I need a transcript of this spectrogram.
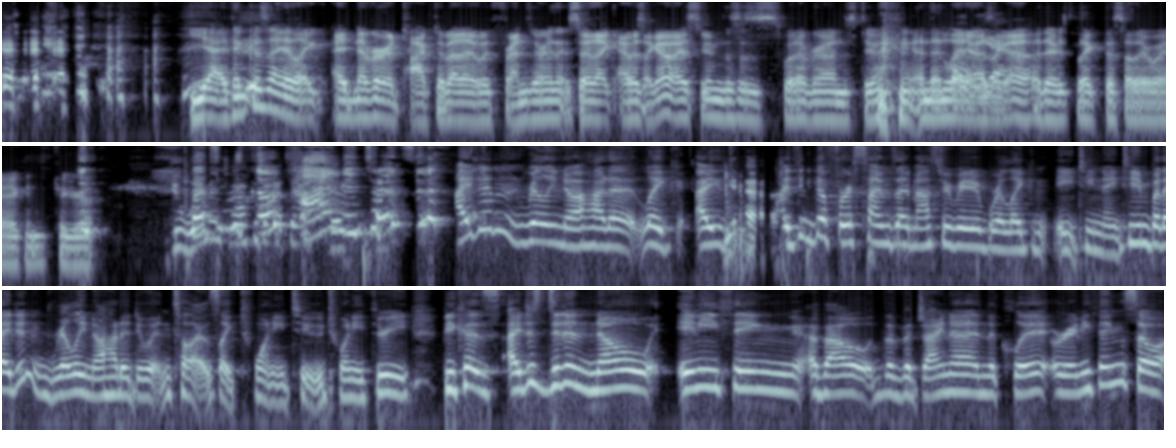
Yeah, I think because I like I'd never talked about it with friends or anything, so like I was like, oh, I assume this is what everyone's doing, and then later Oh, I was like, oh, there's like this other way I can figure out. Do That women seems talk so about that? time intensive. I didn't really know how to like I Yeah. I think the first times I masturbated were like 18 19 but I didn't really know how to do it until I was like 22 23 because I just didn't know anything about the vagina and the clit or anything so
